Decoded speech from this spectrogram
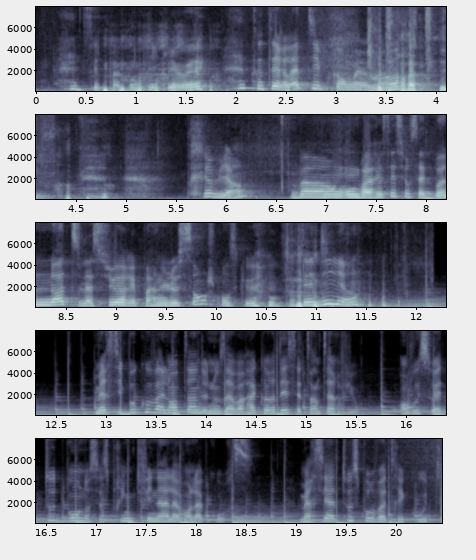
c'est pas compliqué, ouais. Tout est relatif quand même. Tout est hein. relatif. Très bien. Ben, on va rester sur cette bonne note. La sueur épargne le sang. Je pense que tout est dit. Hein. Merci beaucoup Valentin de nous avoir accordé cette interview. On vous souhaite tout bon dans ce sprint final avant la course. Merci à tous pour votre écoute.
